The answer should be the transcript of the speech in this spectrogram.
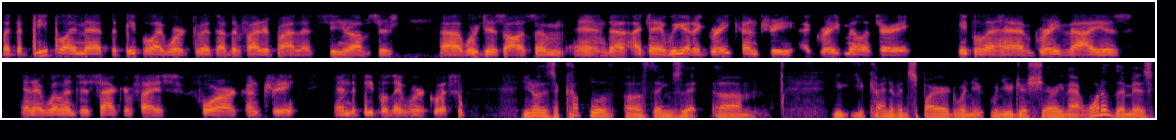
but the people I met, the people I worked with, other fighter pilots, senior officers, uh, were just awesome. And uh, I tell you, we got a great country, a great military, people that have great values and are willing to sacrifice for our country and the people they work with. You know, there's a couple of, of things that um, you, you kind of inspired when you when you're just sharing that. One of them is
